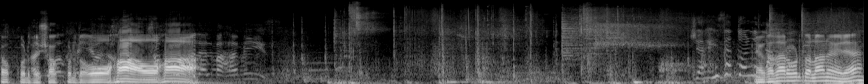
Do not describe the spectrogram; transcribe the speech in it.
Şok burada şok burada. Oha oha. Ne kadar vurdu lan öyle?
